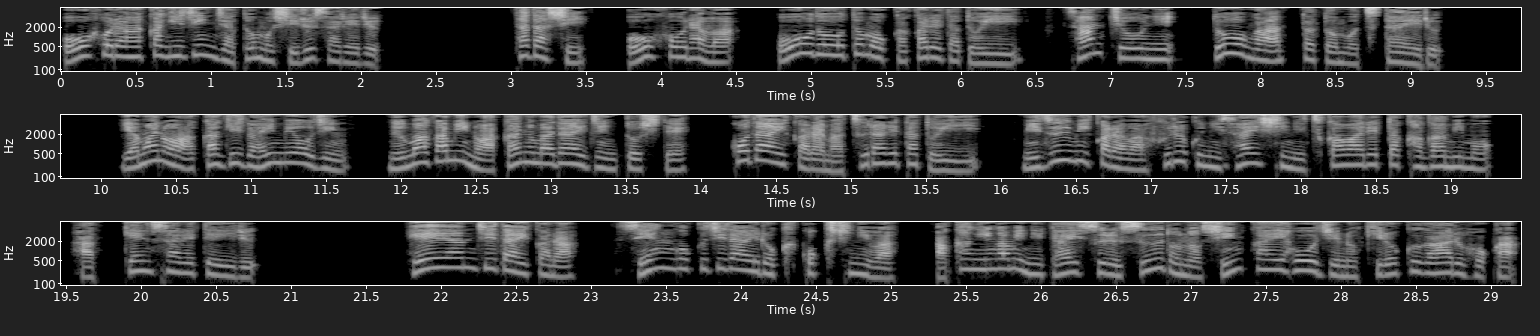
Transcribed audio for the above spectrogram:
大洞赤城神社とも記される。ただし、大洞は王道とも書かれたといい、山頂に銅があったとも伝える。山の赤城大明神、沼神の赤沼大神として古代から祀られたといい、湖からは古くに祭祀に使われた鏡も発見されている。平安時代から戦国時代六国史には赤城神に対する数度の深海宝珠の記録があるほか、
